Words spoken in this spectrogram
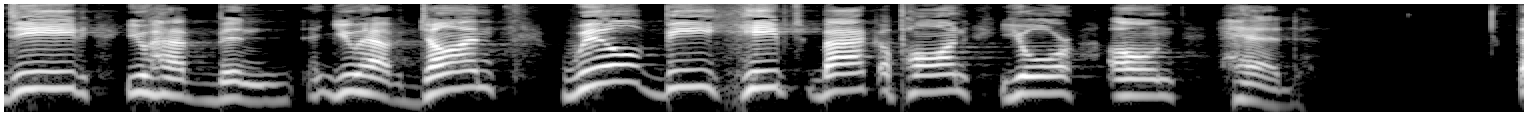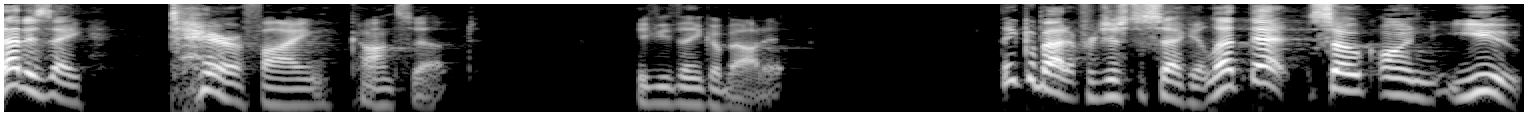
deed you have been you have done will be heaped back upon your own head. That is a terrifying concept if you think about it. Think about it for just a second. Let that soak on you.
